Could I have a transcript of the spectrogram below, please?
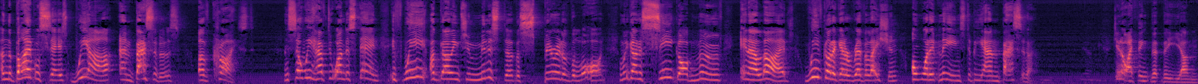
And the Bible says we are ambassadors of Christ. And so we have to understand if we are going to minister the Spirit of the Lord and we're going to see God move in our lives, we've got to get a revelation on what it means to be ambassador. Do you know, I think that the, um,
